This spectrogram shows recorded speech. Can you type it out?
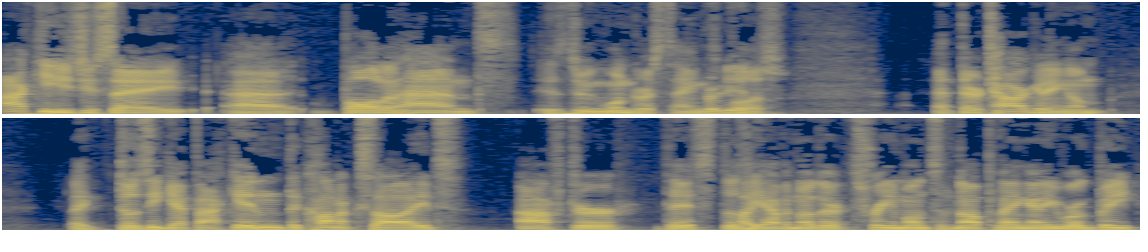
Aki, as you say, uh, ball in hand, is doing wondrous things, Brilliant. but they're targeting him. Like, does he get back in the Connacht side after this? Does he have another three months of not playing any rugby?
